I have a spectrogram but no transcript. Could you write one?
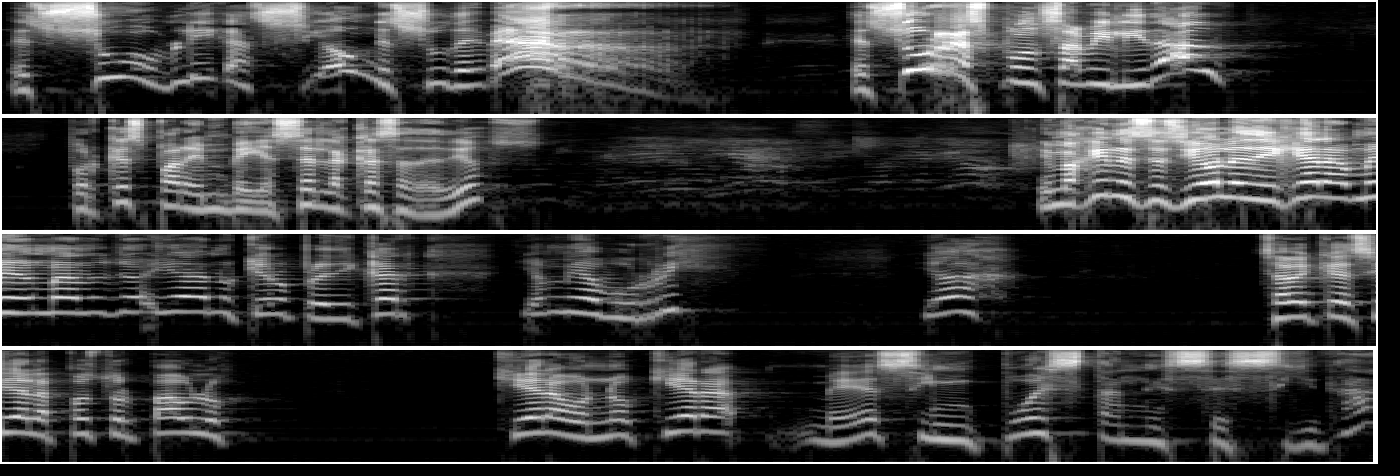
Es su obligación, es su deber, es su responsabilidad, porque es para embellecer la casa de Dios. Imagínense si yo le dijera, mi hermano, yo ya no quiero predicar, ya me aburrí. Ya. ¿Sabe qué decía el apóstol Pablo? Quiera o no quiera, me es impuesta necesidad.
